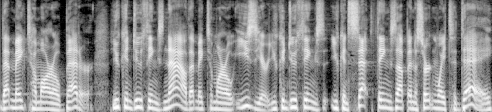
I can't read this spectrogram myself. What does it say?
that make tomorrow better. You can do things now that make tomorrow easier. You can do things you can set things up in a certain way today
